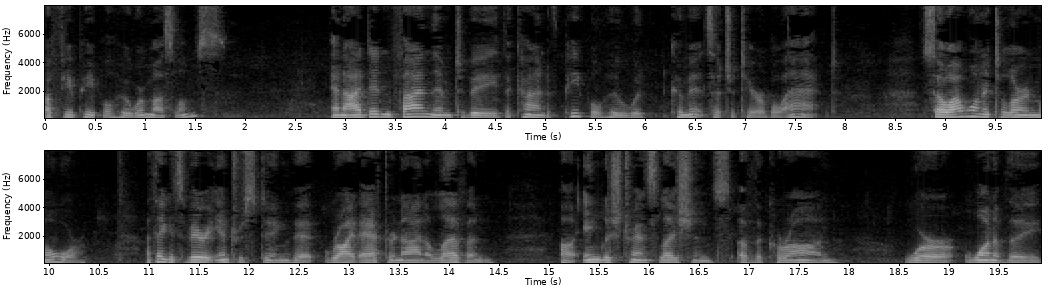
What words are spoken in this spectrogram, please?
a few people who were Muslims, and I didn't find them to be the kind of people who would commit such a terrible act. So I wanted to learn more. I think it's very interesting that right after 9 11, uh, English translations of the Quran were one of the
